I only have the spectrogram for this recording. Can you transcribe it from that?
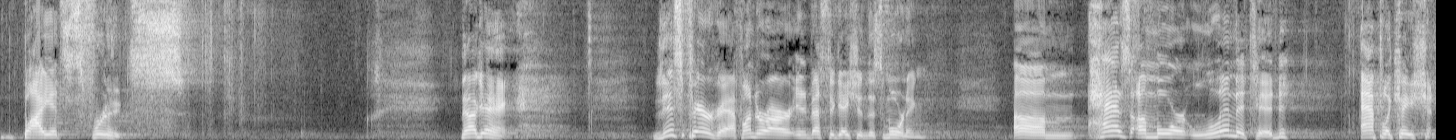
by its fruits. Now, gang, this paragraph under our investigation this morning um, has a more limited application.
